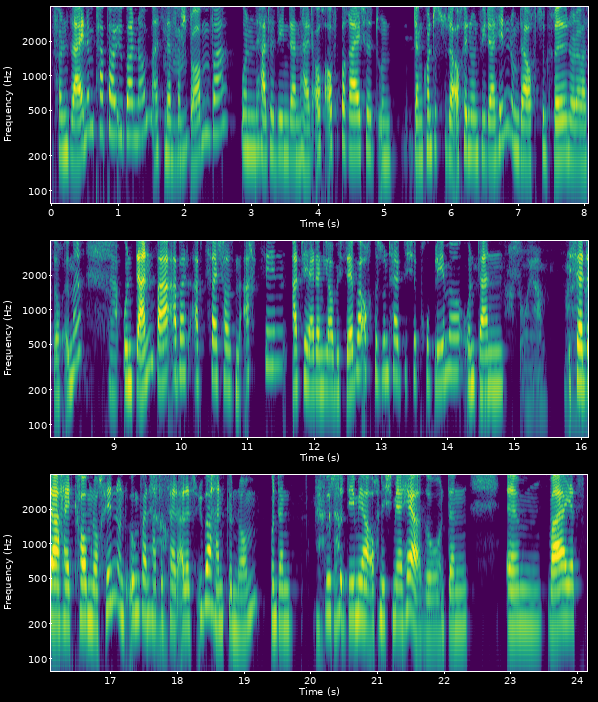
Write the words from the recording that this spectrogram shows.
von seinem Papa übernommen, als der Mhm. verstorben war und hatte den dann halt auch aufbereitet und dann konntest du da auch hin und wieder hin, um da auch zu grillen oder was auch immer. Ja. Und dann war aber ab 2018 hatte er dann, glaube ich, selber auch gesundheitliche Probleme und Hm, dann ach so, ja. Na ist ja, er da halt kaum noch hin und irgendwann hat es Ja. halt alles Überhand genommen und dann Ja, wirst klar. du dem ja auch nicht mehr Herr so. Und dann, ähm, war er jetzt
